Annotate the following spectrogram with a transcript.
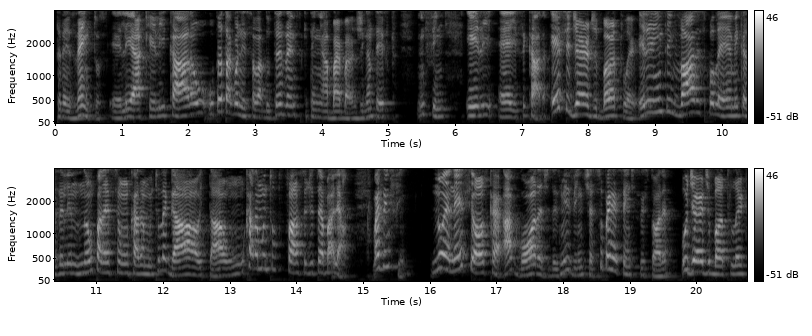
300. Ele é aquele cara, o, o, protagonista lá do 300, que tem a barba gigantesca. Enfim, ele é esse cara. Esse Jared Butler, ele entra em várias polêmicas, ele não parece ser um cara muito legal e tal, um cara muito fácil de trabalhar. Mas enfim, no, nesse Oscar agora de 2020, é super recente essa história, o Jared Butler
